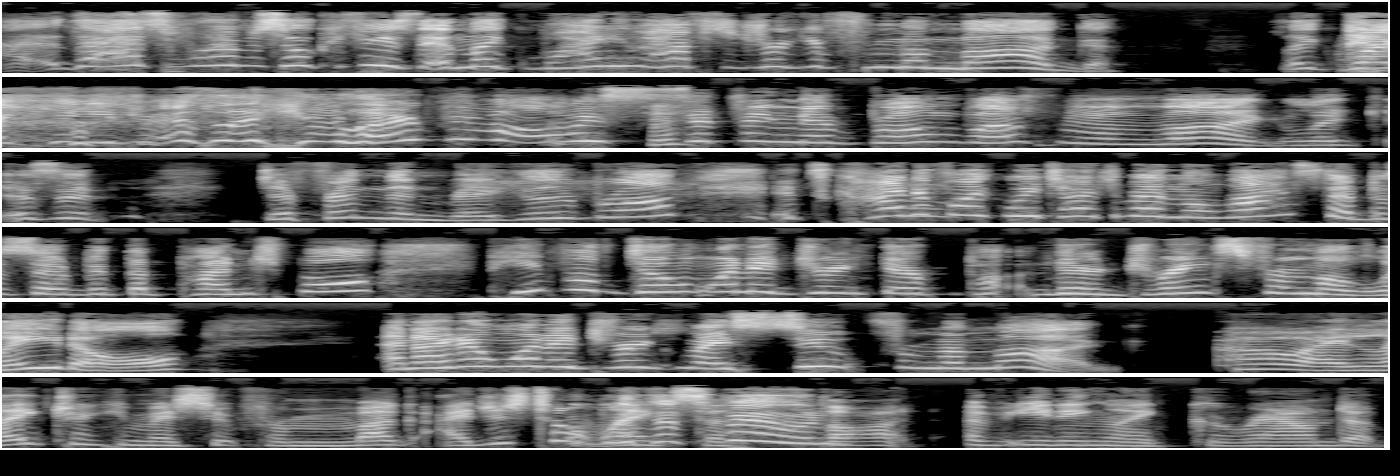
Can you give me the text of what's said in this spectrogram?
Uh, that's where I'm so confused. And like, why do you have to drink it from a mug? Like, why can't you drink? Like, why are people always sipping their bone broth from a mug? Like, is it different than regular broth? It's kind of like we talked about in the last episode with the punch bowl. People don't want to drink their their drinks from a ladle, and I don't want to drink my soup from a mug. Oh, I like drinking my soup from a mug. I just don't like the thought of eating like ground up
